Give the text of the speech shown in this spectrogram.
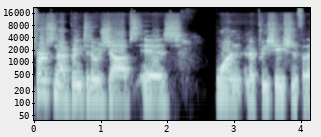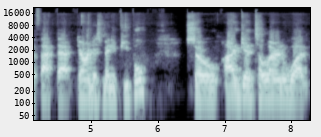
first thing I bring to those jobs is one an appreciation for the fact that there aren't as many people. So I get to learn what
